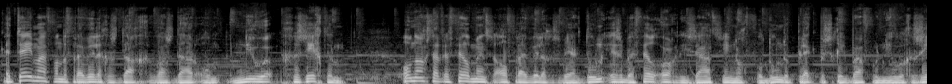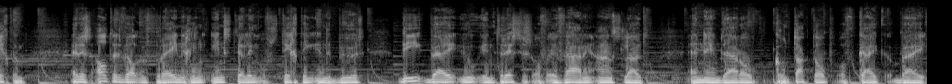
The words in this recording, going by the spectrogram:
Het thema van de Vrijwilligersdag was daarom nieuwe gezichten. Ondanks dat er veel mensen al vrijwilligerswerk doen... is er bij veel organisaties nog voldoende plek beschikbaar voor nieuwe gezichten. Er is altijd wel een vereniging, instelling of stichting in de buurt... die bij uw interesses of ervaring aansluit. En neem daarop contact op of kijk bij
